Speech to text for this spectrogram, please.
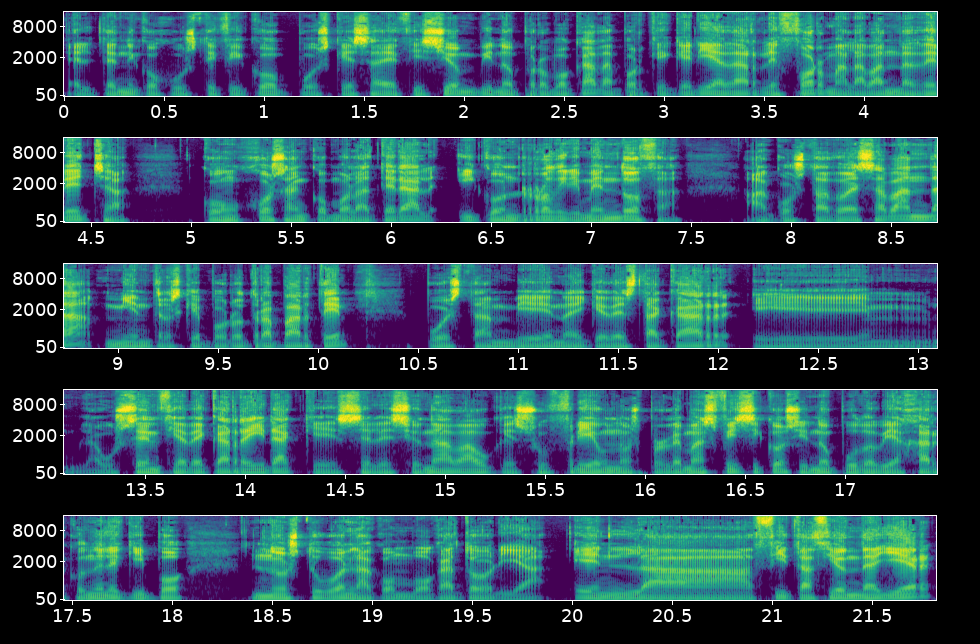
El técnico justificó pues que esa decisión vino provocada porque quería darle forma a la banda derecha con Josan como lateral y con Rodri Mendoza acostado a esa banda, mientras que por otra parte, pues también hay que destacar eh, la ausencia de Carreira, que se lesionaba o que sufría unos problemas físicos y no pudo viajar con el equipo, no estuvo en la convocatoria. En la citación de ayer,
